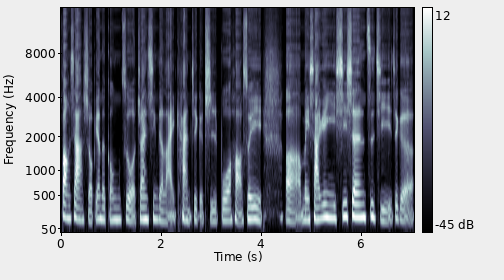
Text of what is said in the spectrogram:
放下手边的工作，专心的来看这个直播哈。所以呃，美霞愿意牺牲自己这个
